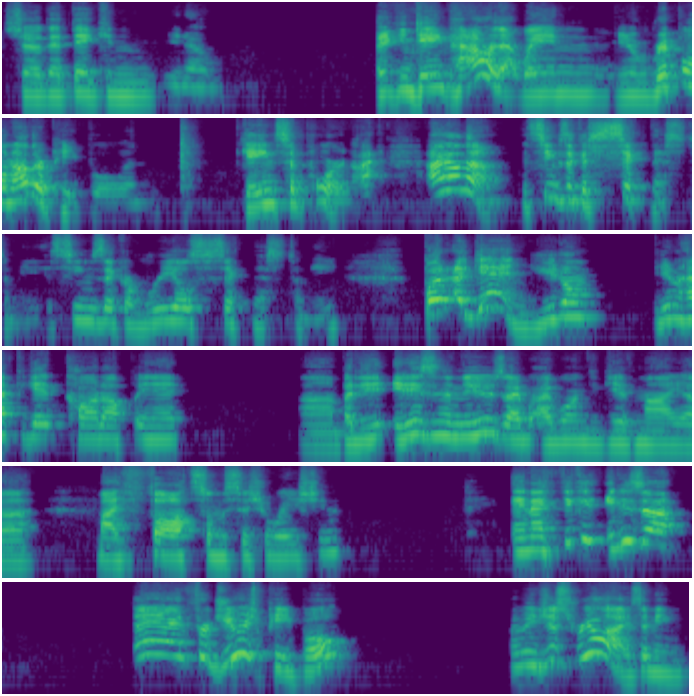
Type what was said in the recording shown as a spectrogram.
so that they can, you know, they can gain power that way and you know rip on other people and gain support. I, I don't know. It seems like a sickness to me. It seems like a real sickness to me. But again, you don't you don't have to get caught up in it. Uh, but it, it is in the news. I, I wanted to give my uh, my thoughts on the situation, and I think it, it is a and for Jewish people, I mean, just realize. I mean,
